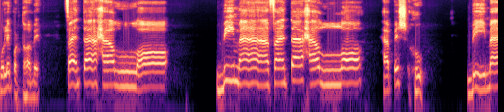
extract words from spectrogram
বলে পড়তে হবে فتح الله بما فتح الله হাপেশ হু بما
